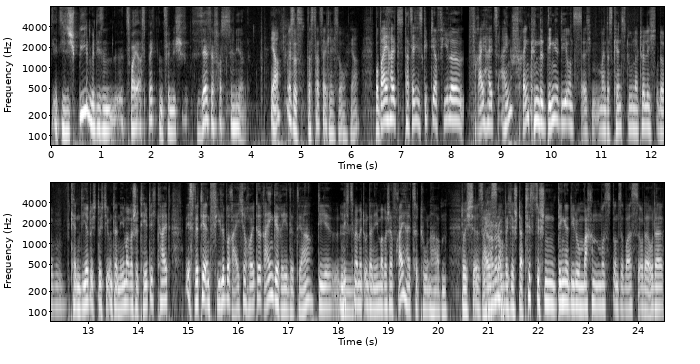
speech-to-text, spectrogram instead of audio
dieses Spiel mit diesen zwei Aspekten finde ich sehr, sehr faszinierend. Ja, ist es. Das ist tatsächlich so, ja. Wobei halt tatsächlich, es gibt ja viele freiheitseinschränkende Dinge, die uns, ich meine, das kennst du natürlich oder kennen wir durch, durch die unternehmerische Tätigkeit. Es wird ja in viele Bereiche heute reingeredet, ja, die mhm. nichts mehr mit unternehmerischer Freiheit zu tun haben. Durch, äh, sei ja, es genau. irgendwelche statistischen Dinge, die du machen musst und sowas oder, oder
